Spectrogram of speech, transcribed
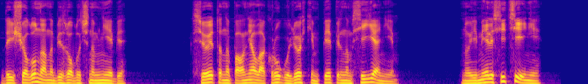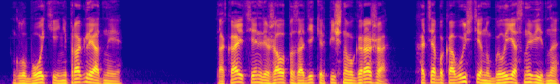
да еще луна на безоблачном небе. Все это наполняло округу легким пепельным сиянием. Но имелись и тени, глубокие, непроглядные, Такая тень лежала позади кирпичного гаража, хотя боковую стену было ясно видно.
